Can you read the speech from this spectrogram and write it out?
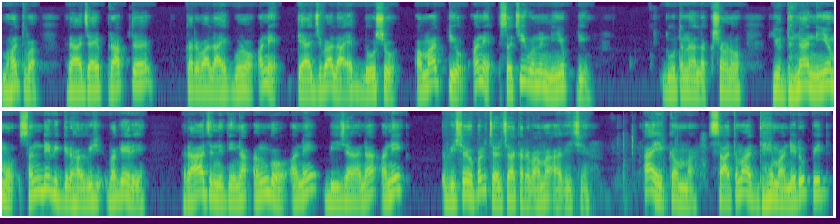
મહત્વ રાજાએ પ્રાપ્ત કરવા લાયક ગુણો અને ત્યાજવા લાયક દોષો, અમાત્યો અને સચિવોની નિયુક્તિ, દૂતના લક્ષણો, યુદ્ધના નિયમો, સંધિ વિગ્રહ વગેરે રાજનીતિના અંગો અને બીજાના અનેક વિષયો પર ચર્ચા કરવામાં આવી છે. આ એકમમાં સાતમા અધ્યાયમાં નિરૂપિત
